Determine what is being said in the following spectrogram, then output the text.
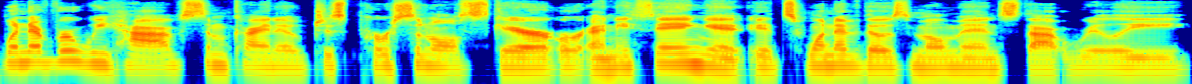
whenever we have some kind of just personal scare or anything, it, it's one of those moments that really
